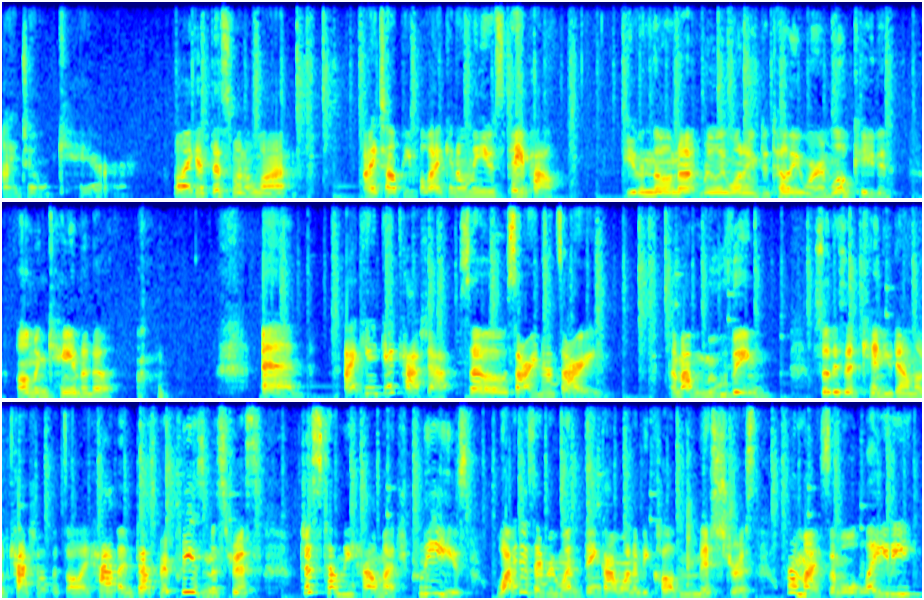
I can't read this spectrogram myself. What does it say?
I don't care. Well, I get this one a lot. I tell people I can only use PayPal. Even though I'm not really wanting to tell you where I'm located. I'm in Canada. and I can't get Cash App, so sorry not sorry. I'm not moving so they said, can you download Cash App? That's all I have. I'm desperate. Please, mistress, just tell me how much, please. Why does everyone think I want to be called mistress? Or am I some old lady?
